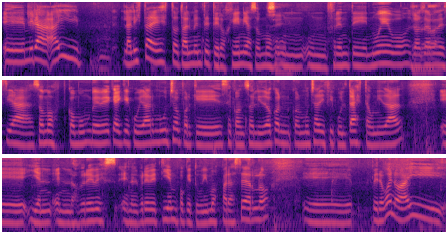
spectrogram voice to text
Eh, mira, hay la lista es totalmente heterogénea, somos un, frente nuevo. Yo ayer decía, somos como un bebé que hay que cuidar mucho porque se consolidó con, mucha dificultad esta unidad eh, y en, los breves, en el breve tiempo que tuvimos para hacerlo. Eh, pero bueno, hay,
